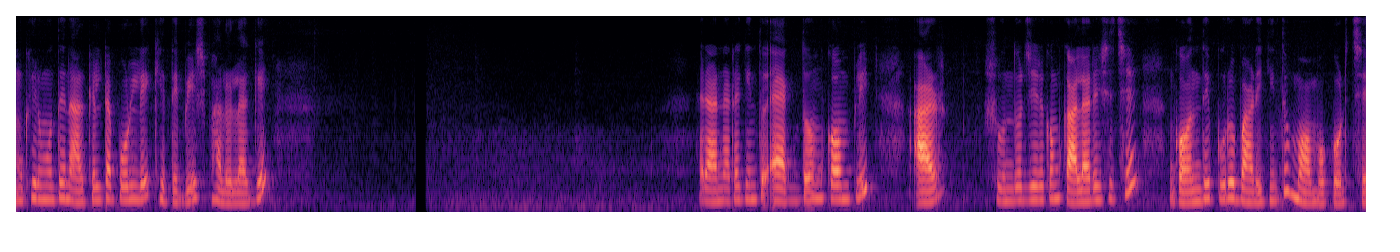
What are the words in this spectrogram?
মুখের মধ্যে নারকেলটা পড়লে খেতে বেশ ভালো লাগে। রান্নাটা কিন্তু একদম কমপ্লিট আর সুন্দর যেরকম কালার এসেছে, গন্ধে পুরো বাড়ি কিন্তু মম করছে।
